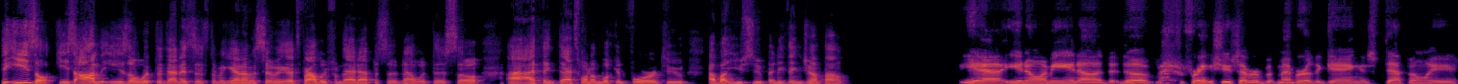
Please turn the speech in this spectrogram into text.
the easel. He's on the easel with the Dennis system again. I'm assuming that's probably from that episode now with this. So I, I think that's what I'm looking forward to. How about you, Soup? Anything jump out? Yeah, you know, I mean, uh, the, the Frank shoots every member of the gang is definitely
